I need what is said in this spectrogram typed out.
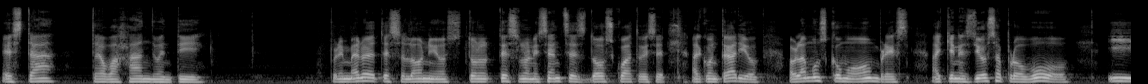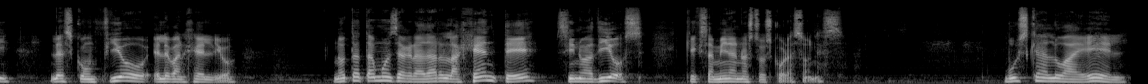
está trabajando en ti. Primero de Tesalonios, Tesalonicenses 2.4 dice, al contrario, hablamos como hombres a quienes Dios aprobó y les confió el Evangelio. No tratamos de agradar a la gente, sino a Dios, que examina nuestros corazones. Búscalo a Él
